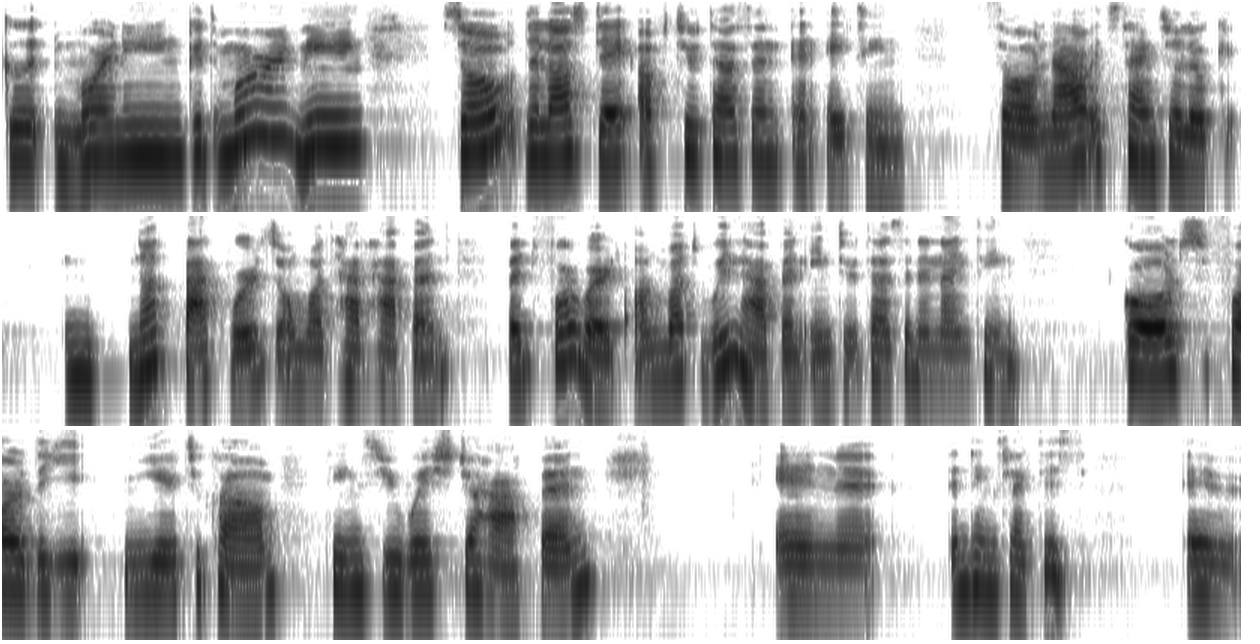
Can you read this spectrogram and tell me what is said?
Good morning, good morning. So, the last day of 2018. So, now it's time to look not backwards on what have happened, but forward on what will happen in 2019. Goals for the year to come, things you wish to happen, and uh, and things like this. Uh,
